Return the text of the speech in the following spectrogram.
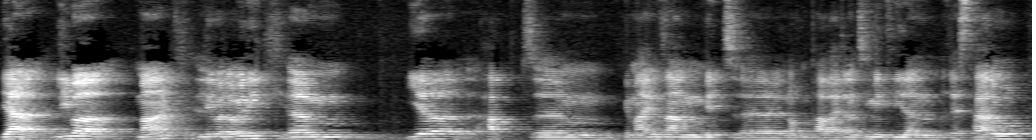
Ja, lieber Marc, lieber Dominik, ähm, Ihr habt ähm, gemeinsam mit äh, noch ein paar weiteren Teammitgliedern Restado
